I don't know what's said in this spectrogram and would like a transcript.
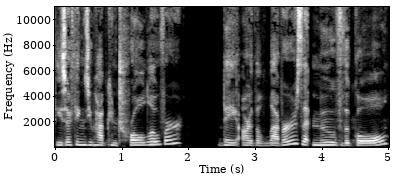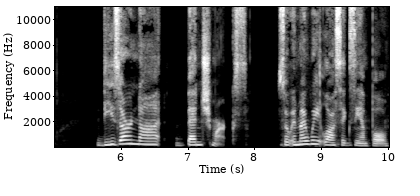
These are things you have control over. They are the levers that move the goal. These are not benchmarks. So in my weight loss example,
